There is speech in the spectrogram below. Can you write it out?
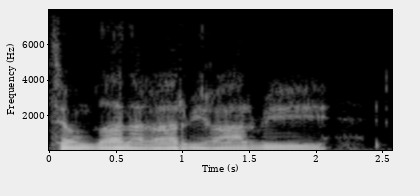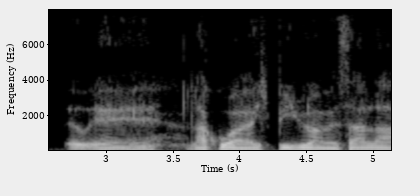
zeon dana garbi, garbi, e, lakua izpilua bezala,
